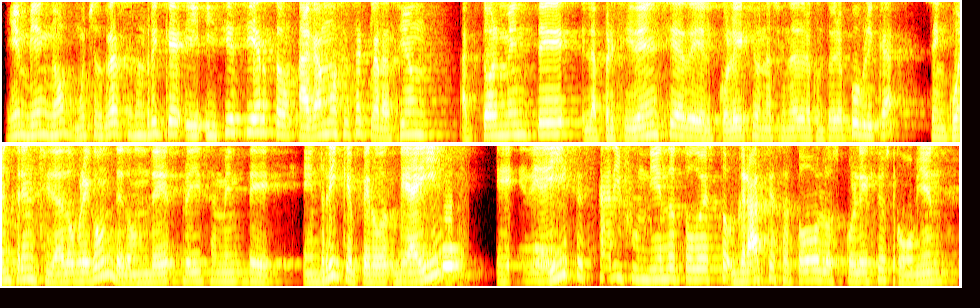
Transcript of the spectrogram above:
Bien, bien, ¿no? Muchas gracias, Enrique. Y, y si es cierto, hagamos esa aclaración. Actualmente la presidencia del Colegio Nacional de la Contaduría Pública se encuentra en Ciudad Obregón, de donde es precisamente Enrique, pero de ahí, eh, de ahí se está difundiendo todo esto gracias a todos los colegios, como bien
